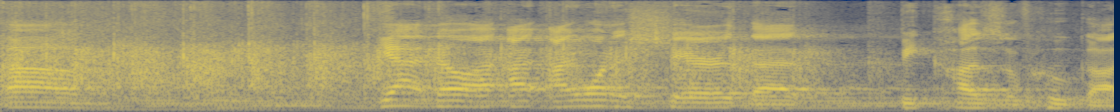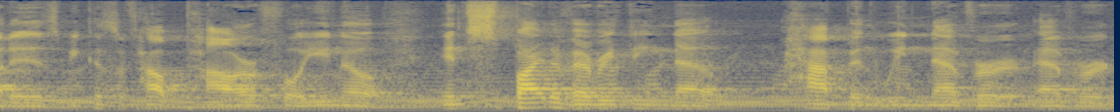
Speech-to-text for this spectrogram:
Um, yeah, no, I, I, I want to share that because of who God is, because of how powerful, you know, in spite of everything that happened, we never ever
